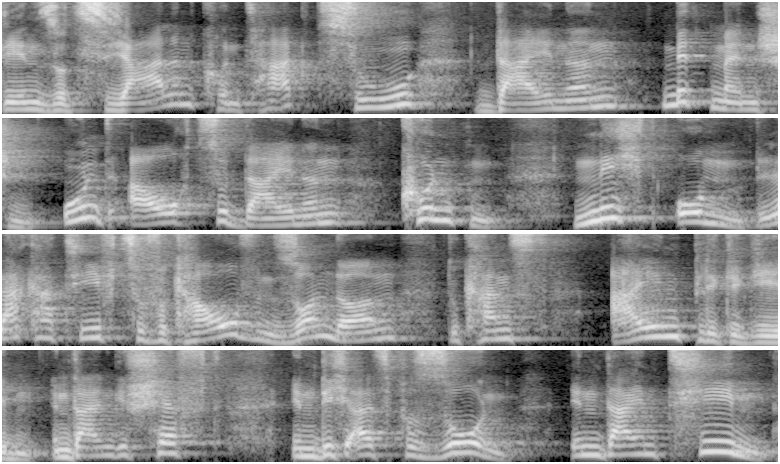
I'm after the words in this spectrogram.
den sozialen Kontakt zu deinen Mitmenschen und auch zu deinen Kunden. Nicht um plakativ zu verkaufen, sondern du kannst Einblicke geben in dein Geschäft, in dich als Person, in dein Team.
